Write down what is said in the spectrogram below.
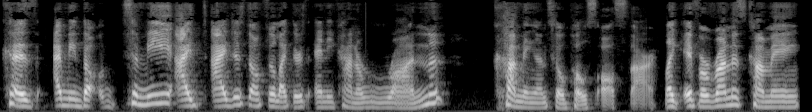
because I mean, the, to me, I I just don't feel like there's any kind of run coming until post All Star. Like if a run is coming,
